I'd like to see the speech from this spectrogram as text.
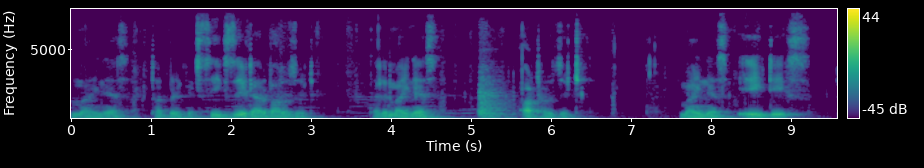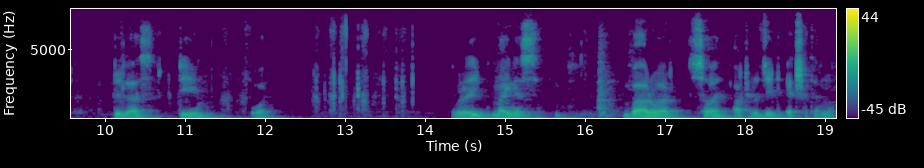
minus third bracket six Z আর বারো জেড তাহলে মাইনাস আঠারো Z minus eight X plus ten Y এবার এই মাইনাস বারো আর ছয়, আঠারো জেড একসাথে আনলাম।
